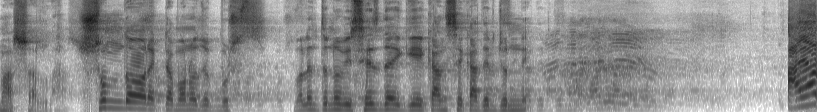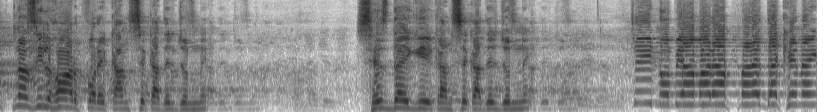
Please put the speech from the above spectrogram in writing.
মাশাআল্লাহ, সুন্দর একটা মনোযোগ বসছে। বলেন তো নবী সেজদায় গিয়ে কানছে কাদের জন্য? আয়াত নাজিল হওয়ার পরে কানছে কাদের জন্য? সেজদায় গিয়ে কানছে কাদের জন্য? যেই নবী আমার আপনারা দেখে নাই।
